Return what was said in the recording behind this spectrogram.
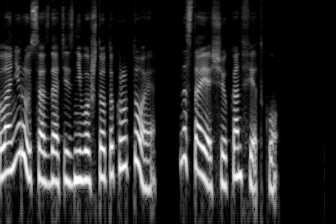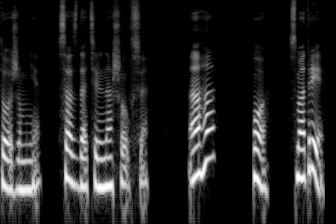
Планирую создать из него что-то крутое, настоящую конфетку. Тоже мне создатель нашелся. Ага. О, смотри.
